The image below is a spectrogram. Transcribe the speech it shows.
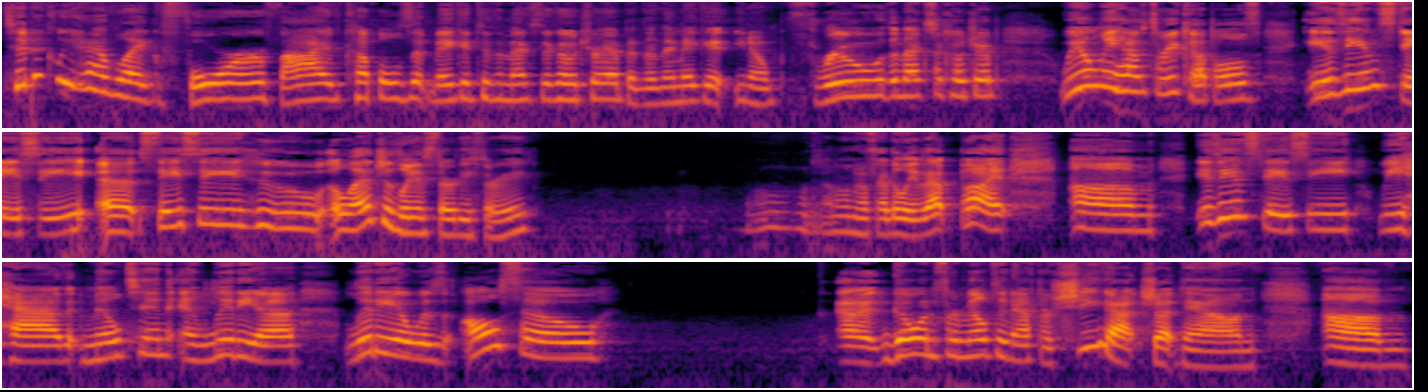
typically have like four or five couples that make it to the Mexico trip and then they make it, you know, through the Mexico trip we only have three couples Izzy and Stacy. Uh, Stacy, who allegedly is 33. I don't know if I believe that, but um, Izzy and Stacy. We have Milton and Lydia. Lydia was also uh, going for Milton after she got shut down. Um,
